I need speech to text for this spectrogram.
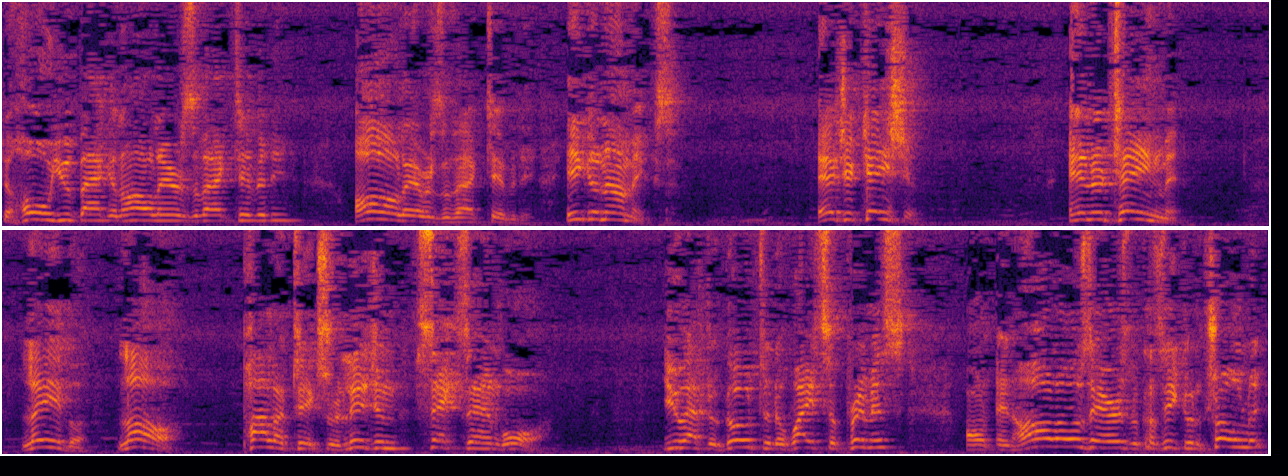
to hold you back in all areas of activity all areas of activity economics, education, entertainment, labor, law, politics, religion, sex, and war. You have to go to the white supremacist on, in all those areas because he controlled it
